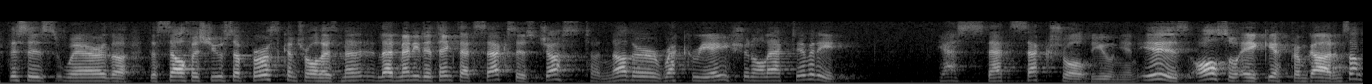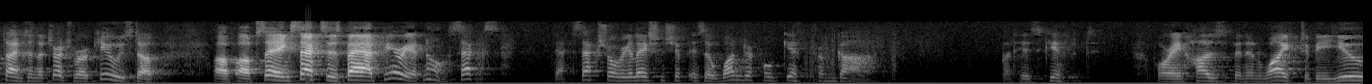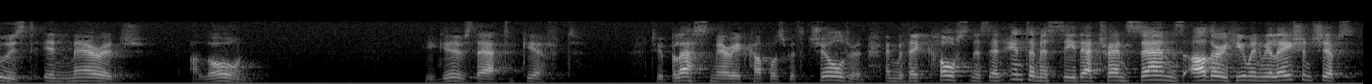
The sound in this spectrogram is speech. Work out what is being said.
This is where the, the selfish use of birth control has led many to think that sex is just another recreational activity. Yes, that sexual union is also a gift from God. And sometimes in the church we're accused of, of, of saying sex is bad, period. No, sex, that sexual relationship is a wonderful gift from God. But his gift for a husband and wife to be used in marriage alone he gives that gift to bless married couples with children and with a closeness and intimacy that transcends other human relationships.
